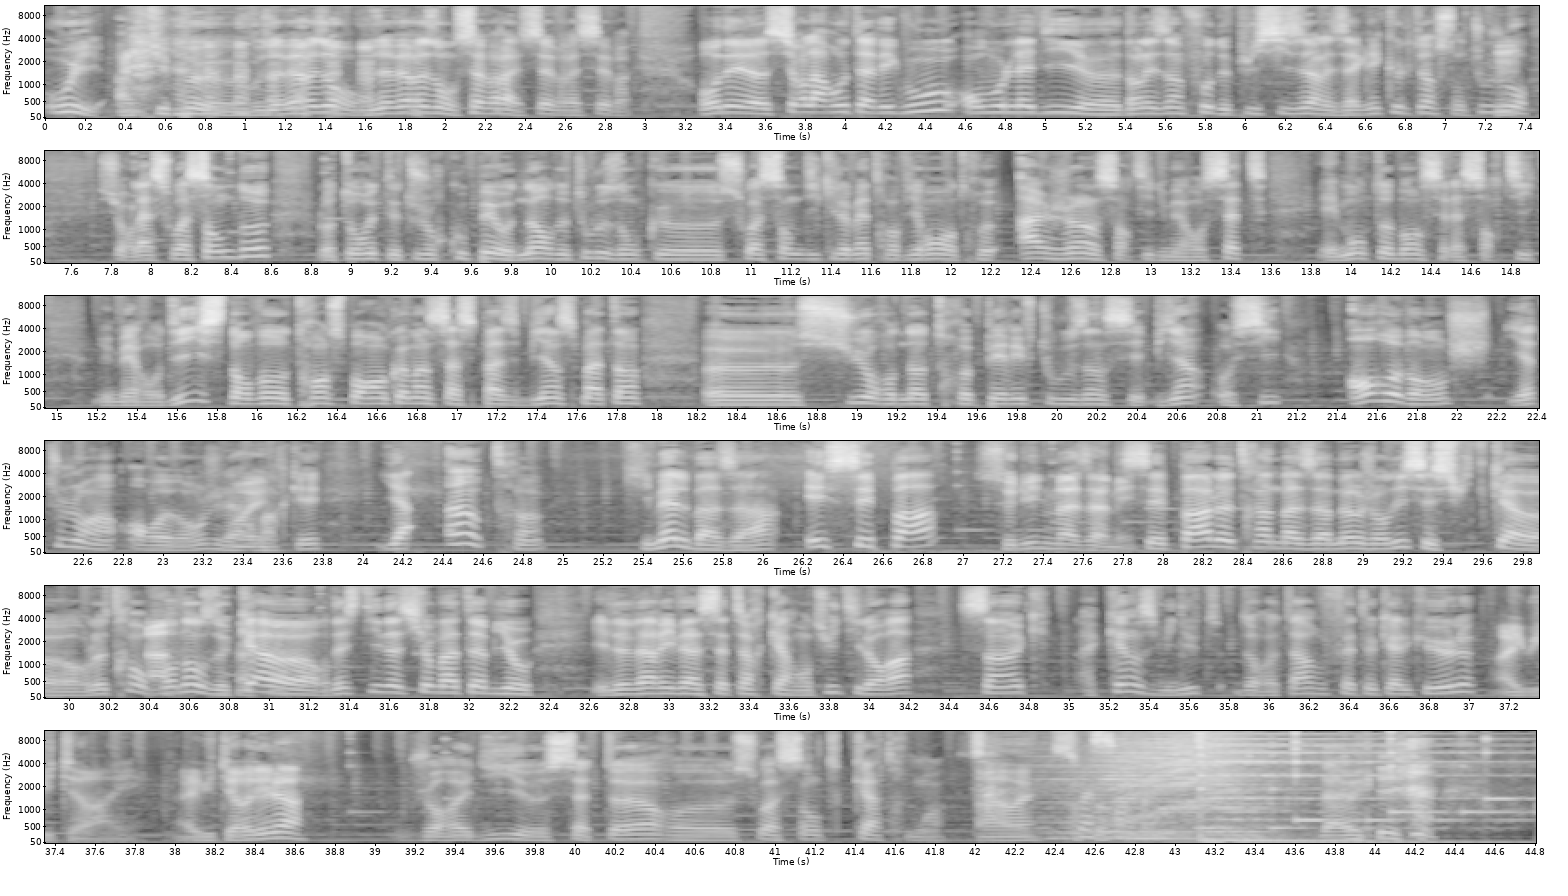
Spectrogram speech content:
Oui, un petit peu. Vous avez raison. Vous avez raison. C'est vrai, c'est vrai, c'est vrai. On est euh, sur la route avec vous. On vous l'a dit euh, dans les infos depuis 6 heures. Les agriculteurs sont toujours mm. sur la 62. L'autoroute est toujours coupée au nord de Toulouse, donc 70 euh, km environ entre Agen, sortie numéro 7, et Montauban, c'est la sortie numéro 10. Dans vos transports en commun, ça se passe bien ce matin. sur notre périph' toulousain, c'est bien aussi. En revanche, il y a toujours un en revanche, je l'ai remarqué, il y a un train qui met le bazar et c'est pas celui de Mazamé. C'est pas le train de Mazamé aujourd'hui, c'est celui de Cahors. Le train en ah. provenance de Cahors, destination Matabio. Il devait arriver à 7h48, il aura 5 à 15 minutes de retard. Vous faites le calcul? À 8h, allez. À 8h, il est là. J'aurais dit 7h64 moi. Ah ouais 60. Bah oui.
